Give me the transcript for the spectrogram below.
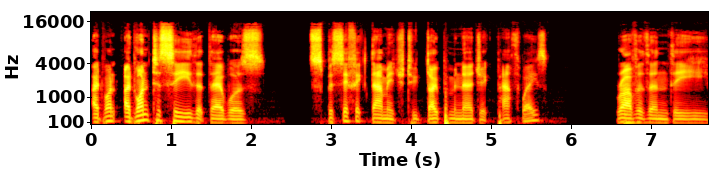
I'd want I'd want to see that there was specific damage to dopaminergic pathways rather than the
